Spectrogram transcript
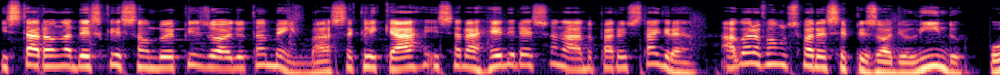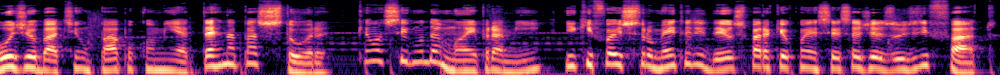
estarão na descrição do episódio também. Basta clicar e será redirecionado para o Instagram. Agora vamos para esse episódio lindo. Hoje eu bati um papo com minha eterna pastora, que é uma segunda mãe para mim e que foi instrumento de Deus para que eu conhecesse a Jesus de fato.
